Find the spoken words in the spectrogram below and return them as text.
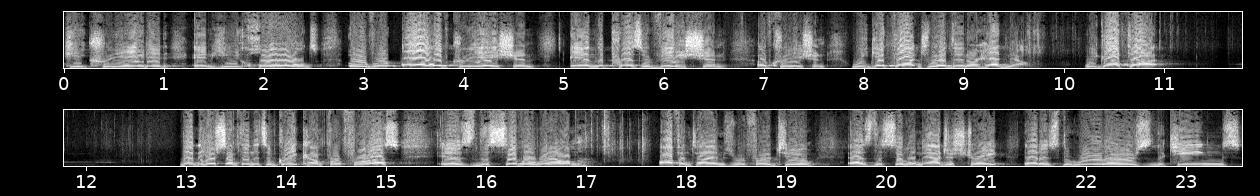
He created and He holds over all of creation and the preservation of creation. We get that drilled in our head now. We got that. But here's something that's of great comfort for us is the civil realm oftentimes referred to as the civil magistrate. That is the rulers, the kings.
